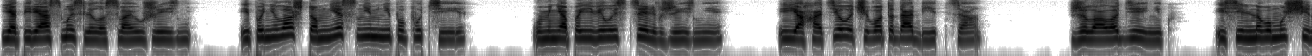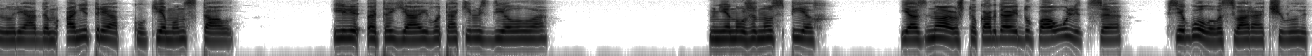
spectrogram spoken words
Я переосмыслила свою жизнь и поняла, что мне с ним не по пути. У меня появилась цель в жизни, и я хотела чего-то добиться. Желала денег и сильного мужчину рядом, а не тряпку, кем он стал. Или это я его таким сделала? Мне нужен успех. Я знаю, что когда иду по улице, все головы сворачивают.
